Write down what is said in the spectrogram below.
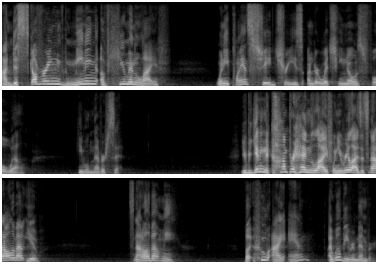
on discovering the meaning of human life when he plants shade trees under which he knows full well he will never sit. You're beginning to comprehend life when you realize it's not all about you. It's not all about me. But who I am, I will be remembered.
